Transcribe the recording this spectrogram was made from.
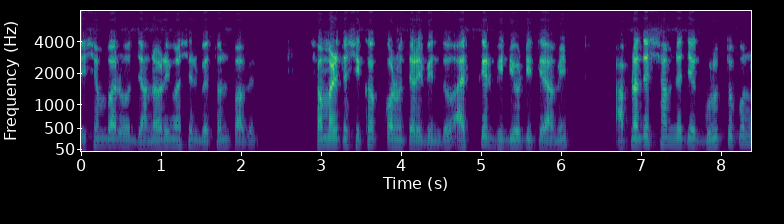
ডিসেম্বর ও জানুয়ারি মাসের বেতন পাবেন। সম্মানিত শিক্ষক কর্মচারী বিন্দু, আজকের ভিডিওটিতে আমি আপনাদের সামনে যে গুরুত্বপূর্ণ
